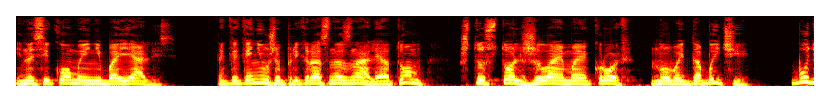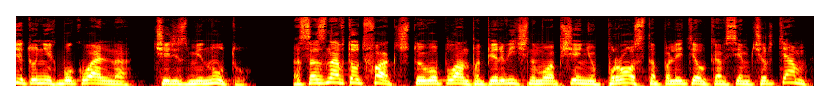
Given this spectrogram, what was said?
и насекомые не боялись, так как они уже прекрасно знали о том, что столь желаемая кровь новой добычи будет у них буквально через минуту. Осознав тот факт, что его план по первичному общению просто полетел ко всем чертям,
